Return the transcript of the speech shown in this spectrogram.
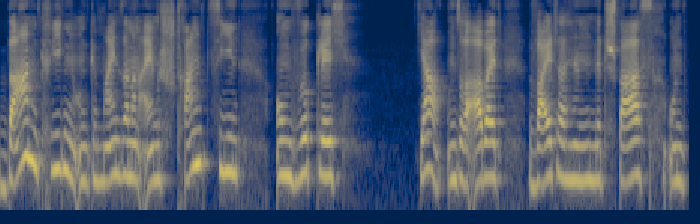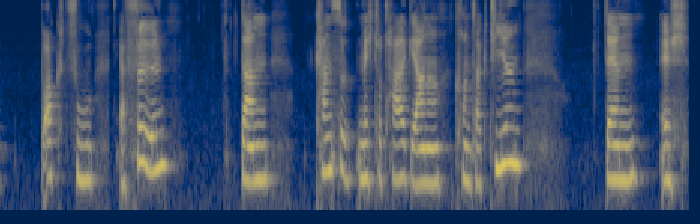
Bahn kriegen und gemeinsam an einem Strang ziehen, um wirklich ja, unsere Arbeit weiterhin mit Spaß und Bock zu erfüllen, dann kannst du mich total gerne kontaktieren, denn ich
